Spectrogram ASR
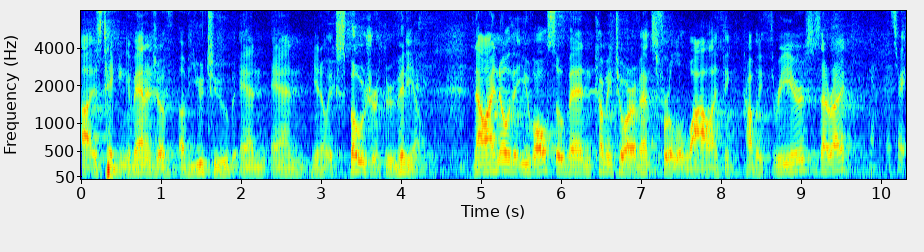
uh, is taking advantage of, of YouTube and, and you know, exposure through video. Now, I know that you've also been coming to our events for a little while, I think probably three years, is that right? Yeah, that's right.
